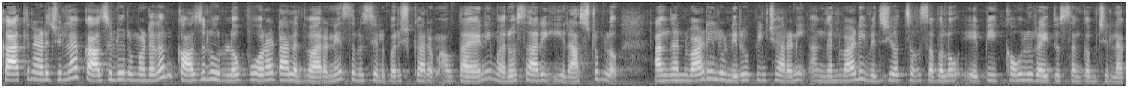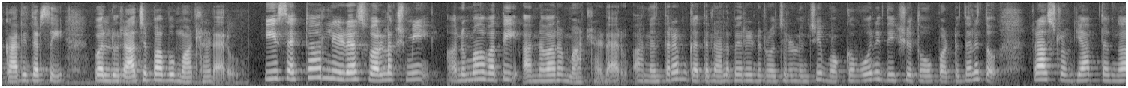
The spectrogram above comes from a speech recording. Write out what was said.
కాకినాడ జిల్లా కాజులూరు మండలం కాజులూరులో పోరాటాల ద్వారానే సమస్యలు పరిష్కారం అవుతాయని మరోసారి ఈ రాష్ట్రంలో అంగన్వాడీలు నిరూపించారని అంగన్వాడీ విజయోత్సవ సభలో ఏపీ కౌలు రైతు సంఘం జిల్లా కార్యదర్శి వల్లు రాజబాబు మాట్లాడారు. ఈ సెక్టార్ లీడర్స్ వరలక్ష్మి హనుమావతి అన్నవరం మాట్లాడారు. అనంతరం గత నలభై రెండు రోజుల నుంచి మొక్కవోని దీక్షతో పట్టుదలతో రాష్ట్ర వ్యాప్తంగా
